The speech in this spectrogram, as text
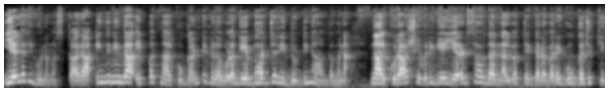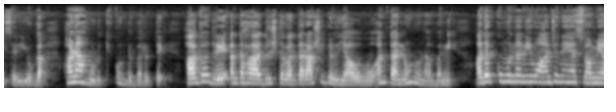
ಎಲ್ಲರಿಗೂ ನಮಸ್ಕಾರ. ಇಂದಿನಿಂದ ಇಪ್ಪತ್ನಾಲ್ಕು ಗಂಟೆಗಳ ಒಳಗೆ ಭರ್ಜರಿ ದುಡ್ಡಿನ ಆಗಮನ. ನಾಲ್ಕು ರಾಶಿಯವರಿಗೆ ಎರಡು ಸಾವಿರದ ನಲವತ್ತೆಂಟರವರೆಗೂ ಗಜಕೇಸರಿ ಯೋಗ. ಹಣ ಹುಡುಕಿಕೊಂಡು ಬರುತ್ತೆ. ಹಾಗಾದರೆ ಅಂತಹ ಅದೃಷ್ಟವಂತ ರಾಶಿಗಳು ಯಾವುವು ಅಂತ ನೋಡೋಣ ಬನ್ನಿ. ಅದಕ್ಕೂ ಮುನ್ನ ನೀವು ಆಂಜನೇಯ ಸ್ವಾಮಿಯ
